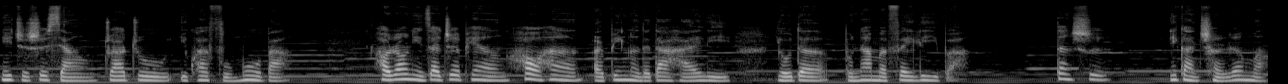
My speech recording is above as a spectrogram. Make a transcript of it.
你只是想抓住一块浮木吧，好让你在这片浩瀚而冰冷的大海里游得不那么费力吧。但是，你敢承认吗？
